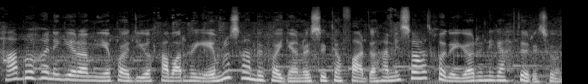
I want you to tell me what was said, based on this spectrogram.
همراهان گرامی پادیو خبرهای امروز هم به پایان رسید. تا فردا همین ساعت خدایار نگهدارتون.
